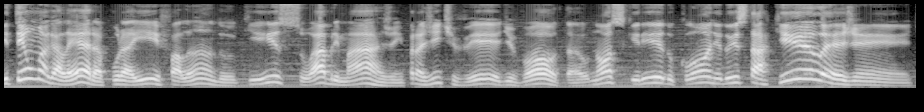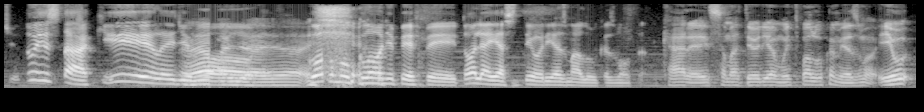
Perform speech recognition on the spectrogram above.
E tem uma galera por aí falando que isso abre margem pra gente ver de volta o nosso querido clone do Starkiller, gente! Do Starkiller de Ai, volta! ai, ai. Como o clone perfeito. Olha aí as teorias malucas voltando. Cara, isso é uma teoria muito maluca mesmo. Eu,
